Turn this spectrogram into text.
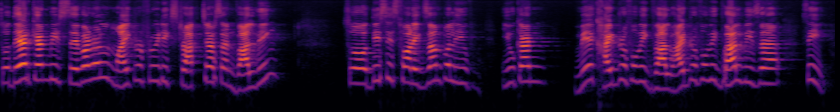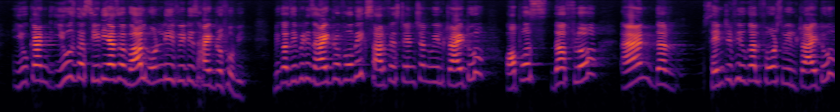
So there can be several microfluidic structures and valving. So this is for example you, you can make hydrophobic valve, hydrophobic valve is a see you can use the CD as a valve only if it is hydrophobic because if it is hydrophobic surface tension will try to oppose the flow and the centrifugal force will try to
